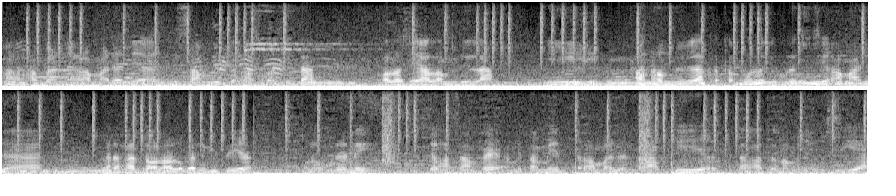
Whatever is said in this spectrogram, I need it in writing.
Ramadan Ramadan ya disambut dengan sukacita. Kalau sih alhamdulillah, ih, alhamdulillah ketemu lagi bulan suci Ramadan. Karena kan tahun lalu kan gitu ya. Mudah-mudahan nih jangan sampai amit-amit Ramadan terakhir kita nggak tahu namanya usia.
